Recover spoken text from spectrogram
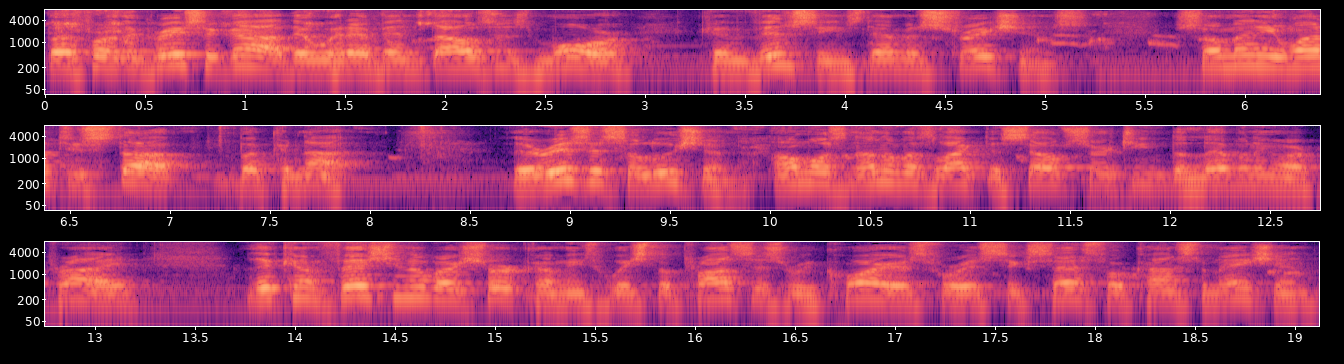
But for the grace of God, there would have been thousands more convincing demonstrations. So many want to stop but cannot. There is a solution. Almost none of us like the self searching, the leveling of our pride, the confession of our shortcomings, which the process requires for its successful consummation.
